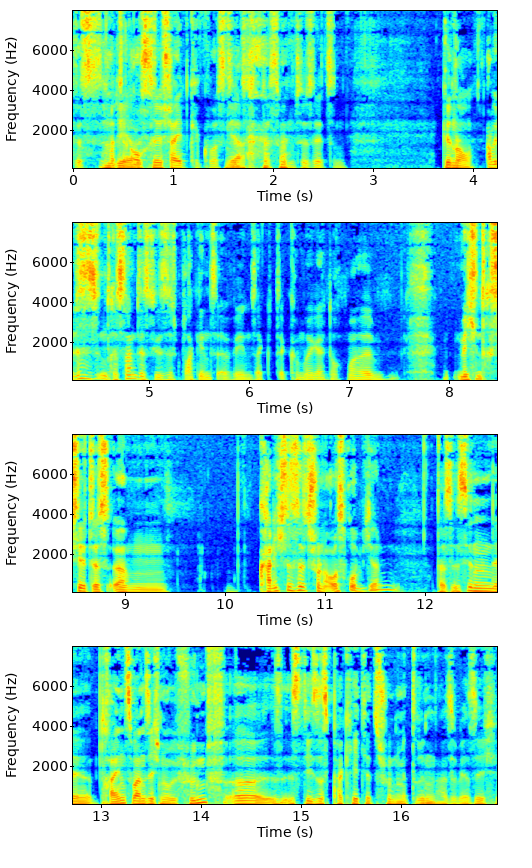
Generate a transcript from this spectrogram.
Das hat auch Zeit gekostet, ja. das umzusetzen. Genau. Aber das ist interessant, dass du dieses Plugins erwähnt. Da können wir gleich nochmal. Mich interessiert das. Ähm, kann ich das jetzt schon ausprobieren? Das ist in der 2305 äh, ist dieses Paket jetzt schon mit drin. Also wer sich.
